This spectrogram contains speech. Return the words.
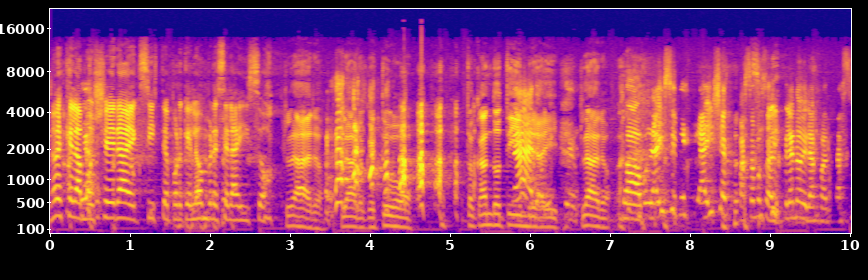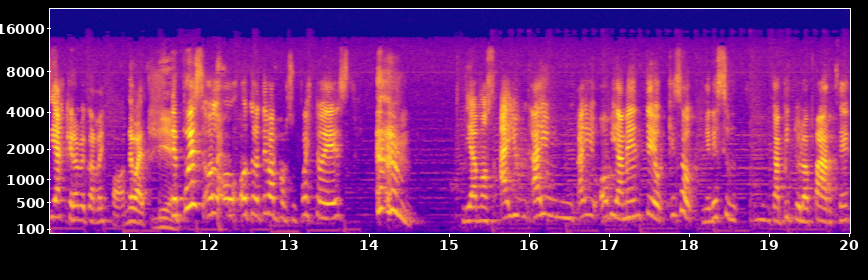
No es que la mollera existe porque el hombre se la hizo. Claro, claro, que estuvo Tocando timbre Claro, ahí, claro. No, bueno, ahí, se mezcla- ahí ya pasamos al plano de las fantasías que no me corresponde. Bueno, Bien. después o- o- otro tema, por supuesto, es, digamos, hay un, hay un, hay obviamente, que eso merece un, un capítulo aparte,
